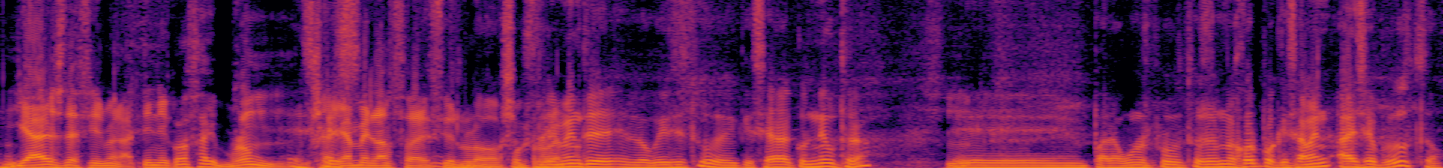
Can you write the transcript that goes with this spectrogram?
ya es decir, venga, tiene coza y brum, o sea, ya me lanzo a decirlo. Posiblemente lo que dices tú, de que sea con neutra, eh, para algunos productos es mejor porque saben a ese producto.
